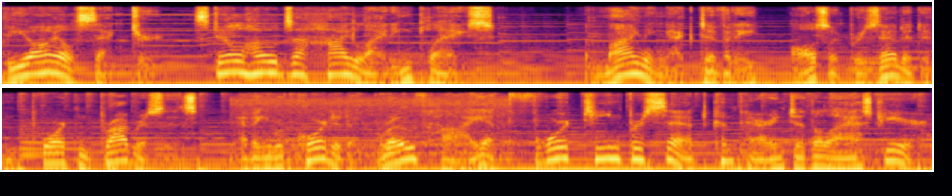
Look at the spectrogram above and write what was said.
the oil sector still holds a highlighting place. The mining activity also presented important progresses, having recorded a growth high at 14% comparing to the last year.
